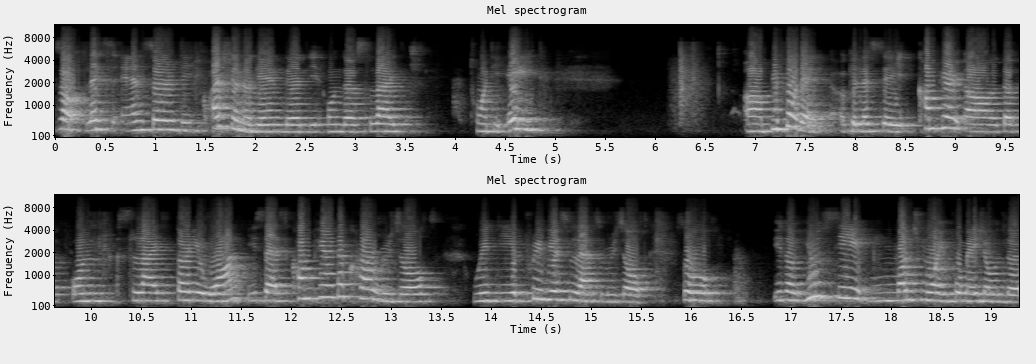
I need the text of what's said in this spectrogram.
So let's answer the question again that is on the slide 28. Uh, before that, okay, let's say compare uh, the on slide 31. It says compare the current results with the previous last result. So you know, you see much more information on the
